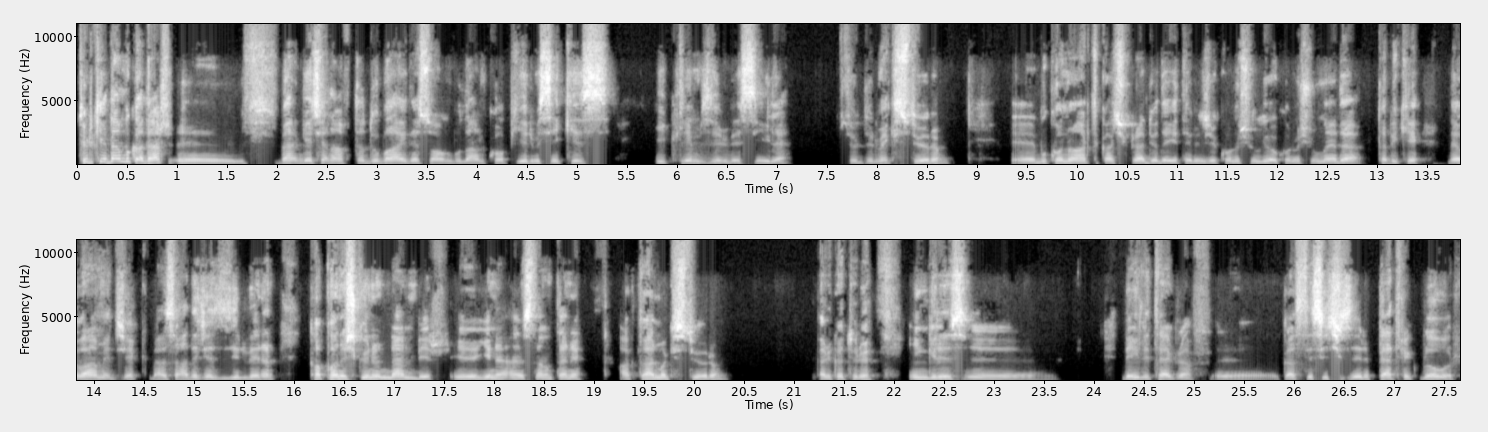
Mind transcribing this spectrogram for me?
Türkiye'den bu kadar. Ee, ben geçen hafta Dubai'de son bulan COP28 iklim zirvesiyle sürdürmek istiyorum. E, bu konu artık Açık Radyo'da yeterince konuşuluyor, konuşulmaya da tabii ki devam edecek. Ben sadece zirvenin kapanış gününden bir e, yine enstantane aktarmak istiyorum. Karikatürü İngiliz e, Daily Telegraph e, gazetesi çizeri Patrick Blower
